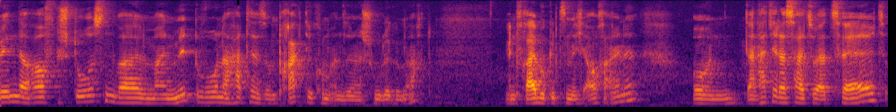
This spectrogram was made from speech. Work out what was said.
bin darauf gestoßen, weil mein Mitbewohner hatte so ein Praktikum an so einer Schule gemacht. In Freiburg gibt es nämlich auch eine. Und dann hat er das halt so erzählt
